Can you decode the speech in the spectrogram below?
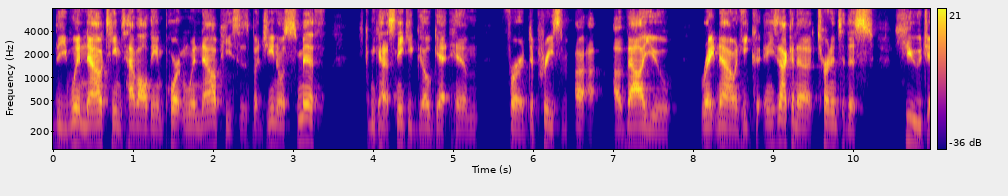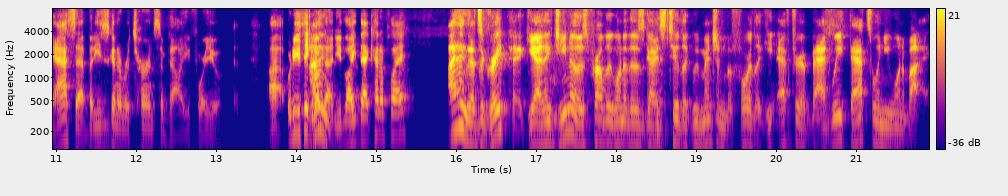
the win now teams have all the important win now pieces. But Geno Smith, he can be kind of sneaky. Go get him for a decreased uh, a value right now, and he he's not going to turn into this huge asset, but he's going to return some value for you. Uh, what do you think about that? You'd like that kind of play? I think that's a great pick. Yeah, I think Geno is probably one of those guys too. Like we mentioned before, like he, after a bad week, that's when you want to buy.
